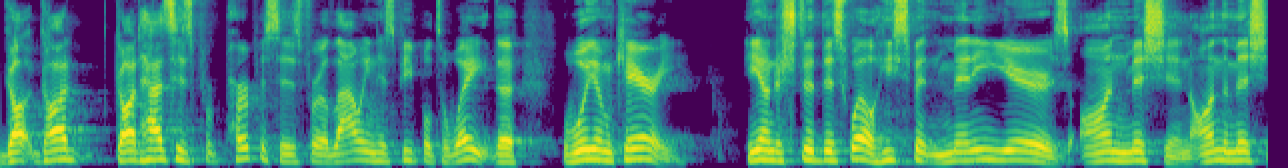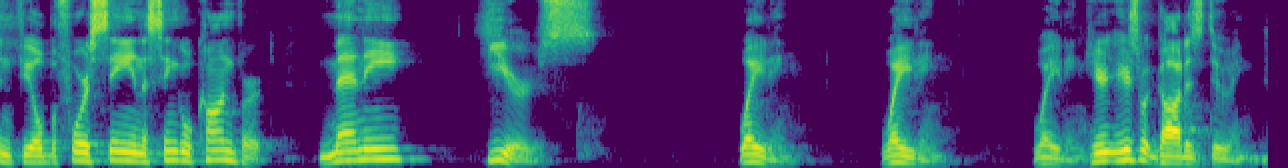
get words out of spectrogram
God, God, God has His purposes for allowing His people to wait. The William Carey, he understood this well. He spent many years on mission, on the mission field, before seeing a single convert. Many years waiting, waiting, waiting. Here, here's what God is doing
